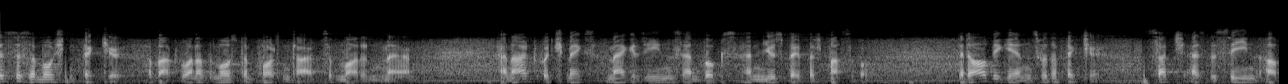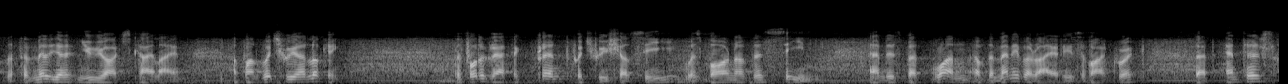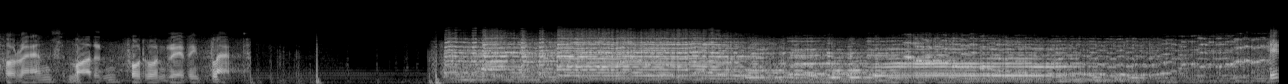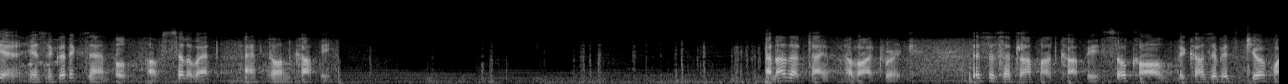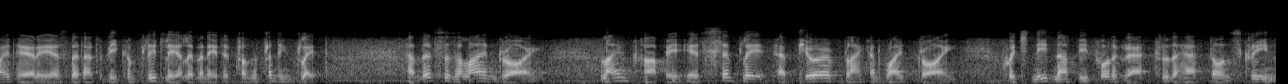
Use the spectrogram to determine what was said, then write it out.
This is a motion picture about one of the most important arts of modern man, an art which makes magazines and books and newspapers possible. It all begins with a picture, such as the scene of the familiar New York skyline upon which we are looking. The photographic print which we shall see was born of this scene and is but one of the many varieties of artwork that enters Horan's modern photo engraving plant. Is a good example of silhouette half-tone copy. Another type of artwork. This is a dropout copy, so called because of its pure white areas that are to be completely eliminated from the printing plate. And this is a line drawing. Line copy is simply a pure black and white drawing which need not be photographed through the half-tone screen.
